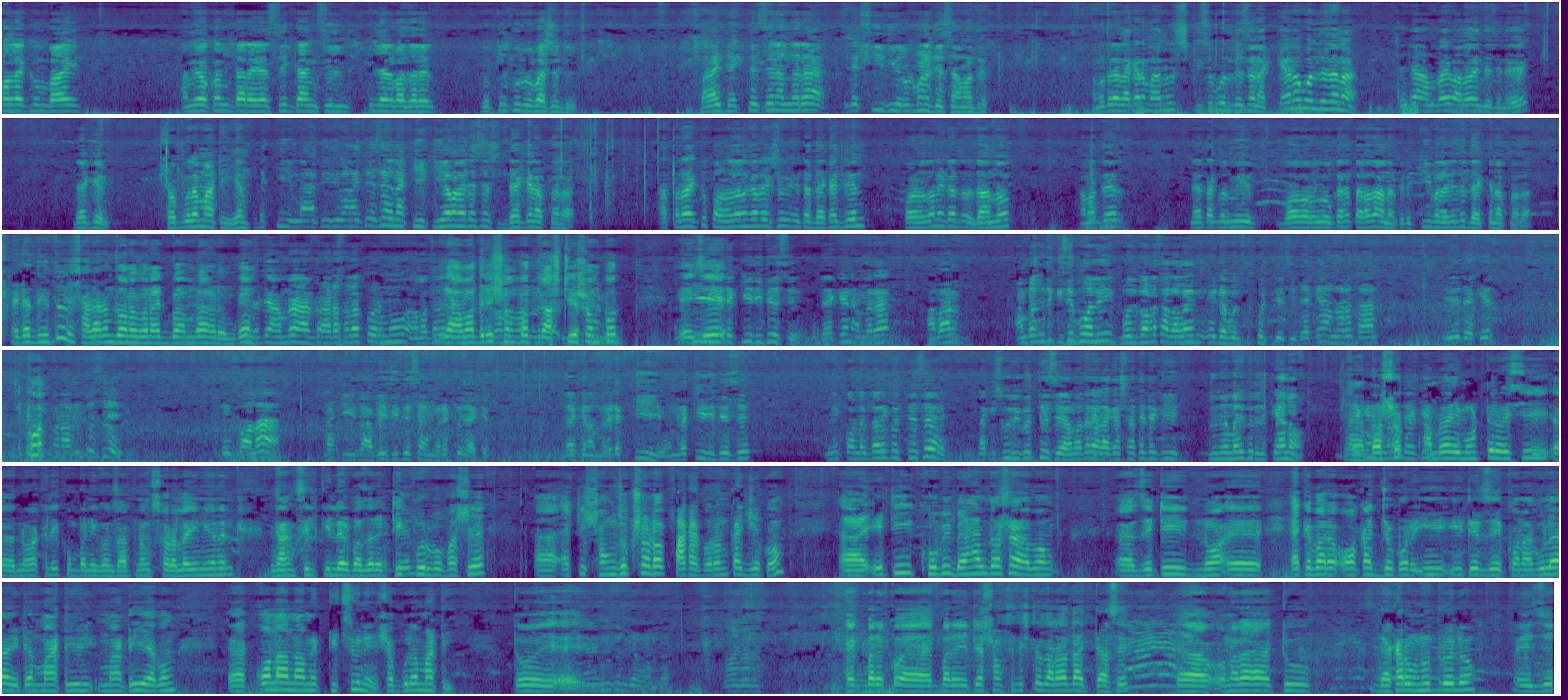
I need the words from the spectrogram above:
আসসালামাইকুম ভাই। আমি এখন দাঁড়াই আছি গাংচিল কিলার বাজারের দক্ষিণ পূর্ব দিয়ে। ভাই, দেখতেছেন আপনারা? এটা কি দিয়ে রোড বানাইতেছে আমাদের? আমাদের এলাকার মানুষ কিছু বলতেছে না। কেন বলতেছে না? সেটা আমরাই ভালো জানতেছি না দেখেন, সবগুলা মাটি কি মাটি দিয়ে বানাইতেছে না কি কি বানাইতেছে? দেখেন আপনারা। আপনারা একটু একটু এটা দেখাই দেন। প্রণোদন এটা জানুক। আমাদের নেতা কর্মী বড় বড় লোক আছে তারা জানুক এটা কি বানাইতেছে দেখেন আপনারা। এটা দিয়ে তো সাধারণ জনগণ আসব আমরা হারুম কেন? আমরা আটাচলা কর্মু আমাদের আমাদের সম্পদ রাষ্ট্রীয় সম্পদ। এই যে এটা কি দিতেছে দেখেন আপনারা আবার আমরা যদি কিছু বলি বলব আমরা কাদালাই এটা বলতে করতেছি দেখেন আপনারা চান এই দেখেন কণা দিতেছে এই কণা? নাকি রাবড়ি দিতেছে আমরা একটু দেখেন। দেখেন আমরা এটা কি? আমরা কি দিতেছে উনি কন্ডাক্টারি করতেছে নাকি চুরি করতেছে? আমাদের এলাকার সাথে এটা কি দুনিয়ামারি করতেছে? কেন? দর্শক আমরা এই মুহূর্তে রয়েছি নোয়াখালী কোম্পানিগঞ্জ আট নং সরালা ইউনিয়নের গাংসিল কিল্লার বাজারের ঠিক পূর্ব পাশে একটি সংযোগ সড়ক পাকাকরণ কার্যক্রম। এটি খুবই বেহাল দশা এবং যেটি একেবারে অকার্যকর ই- ইটের যে কণাগুলা এটা মাটি মাটি এবং কণা নামের কিছু নেই সবগুলা মাটি। তো একবারে একবারে এটা সংশ্লিষ্ট যারা দায়িত্বে আছে ওনারা একটু দেখার অনুরোধ রইল। এই যে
